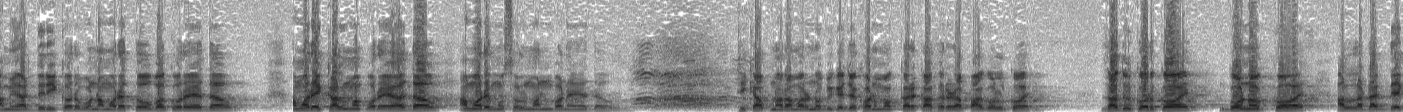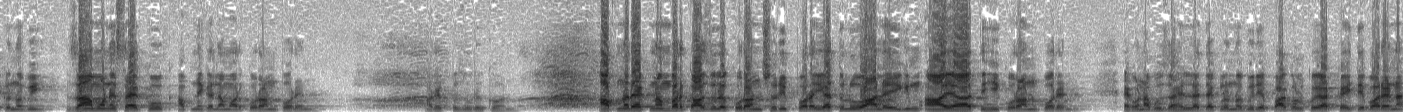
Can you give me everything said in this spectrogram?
আমি আর দেরি করব না, আমারে তৌবা করে দাও, আমারে কালমা পরে দাও, আমারে মুসলমান বানায় দাও। ঠিক আপনার, আমার নবীকে যখন মক্কার কাফেরেরা পাগল কয় জাদুকর কয়, গণক কয়, আল্লাহ ডাক দেয় নবী, যা মনে চায় কুক, আপনি গেলে আমার কোরআন পড়েন। আর একটু জোরে কন। আপনার এক নাম্বার কাজ হলো কোরআন শরীফ পড়া। ইয়াতলু আলাইহিম আয়াতিহি, কোরআন পড়েন। এখন আবু জাহেল্লা দেখল, নবীরে পাগল কই আটকাইতে পারে না?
